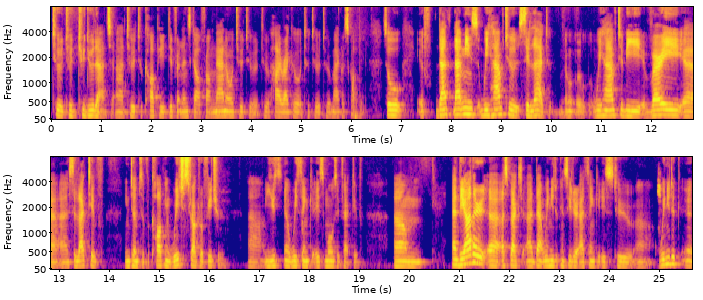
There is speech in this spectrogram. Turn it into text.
to, to, to do that uh, to, to copy different lens scale from nano to, to, to hierarchical to, to, to microscopic. So if that that means we have to select, we have to be very uh, selective in terms of copying which structural feature uh, you, uh, we think is most effective. Um, and the other uh, aspect uh, that we need to consider, I think, is to uh, we need to uh,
